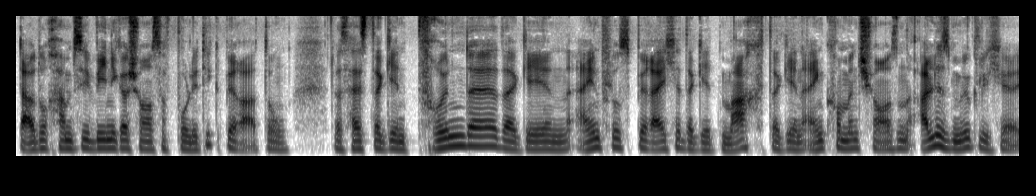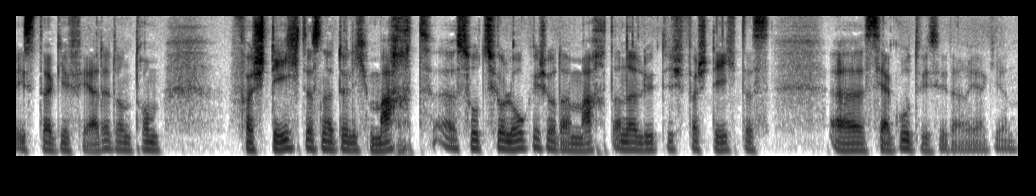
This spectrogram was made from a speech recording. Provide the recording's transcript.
Dadurch haben sie weniger Chance auf Politikberatung. Das heißt, da gehen Pfründe, da gehen Einflussbereiche, da geht Macht, da gehen Einkommenschancen, alles Mögliche ist da gefährdet und darum verstehe ich das natürlich machtsoziologisch oder machtanalytisch, verstehe ich das äh, sehr gut, wie Sie da reagieren.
